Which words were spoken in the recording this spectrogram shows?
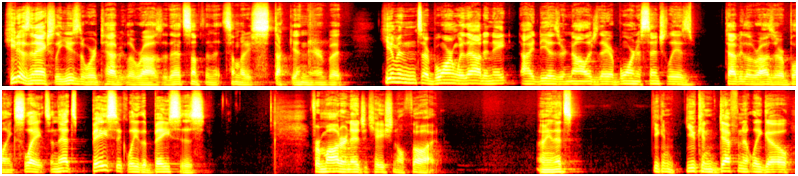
He doesn't actually use the word tabula rasa. That's something that somebody stuck in there. But humans are born without innate ideas or knowledge. They are born essentially as tabula rasa or blank slates. And that's basically the basis for modern educational thought. I mean, that's you can you can definitely go.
